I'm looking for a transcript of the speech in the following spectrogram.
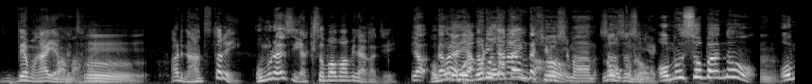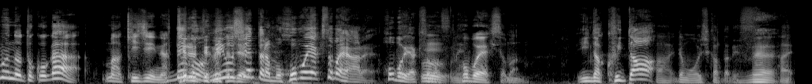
でもないやん、別まあまに。うん。あれ、なんつったらいいん？オムライス焼きそばまみたいな感じ？いや、オムライスたんだ広島のそうそうそう。お好み焼き。おむそばのうん、おむのとこが、まあ、生地になってでも、るって感じ三好やったらもうほぼ焼きそばやん、あれ。ほぼ焼きそばですね。うんほぼ焼きそば。いいな、食いた。はい、でも美味しかったです。ねはい。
